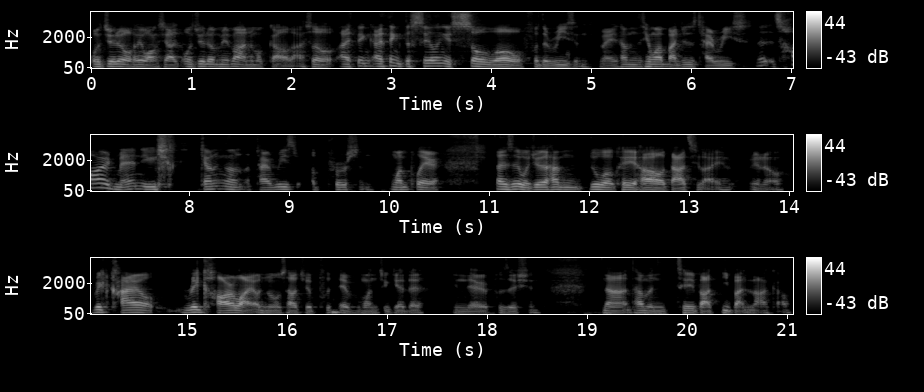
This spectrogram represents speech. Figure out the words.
我觉得我会往下，我觉得没办法那么高啦。So I think I think the ceiling is so low for the reason, right？他们的天花板就是 Tyrese。It's hard, man. You counting on Tyrese a person, one player。但是我觉得他们如果可以好好打起来，you know, Rick Kyle, Rick Carlisle knows how to put everyone together in their position。那他们可以把地板拉高。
